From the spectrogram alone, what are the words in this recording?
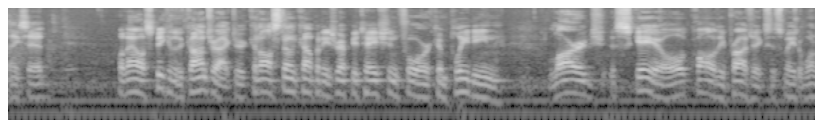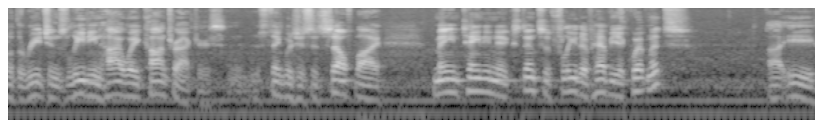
Thanks, Ed. Well, now, speaking of the contractor, Kanawha Stone Company's reputation for completing large-scale quality projects has made it one of the region's leading highway contractors. It distinguishes itself by maintaining an extensive fleet of heavy equipment, i.e.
